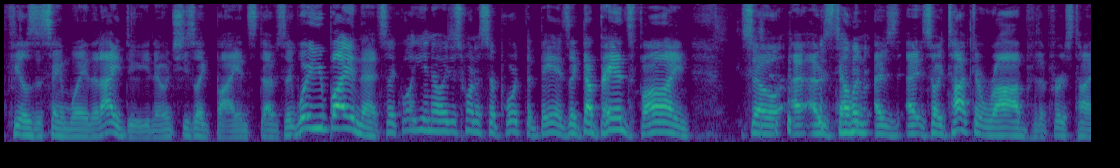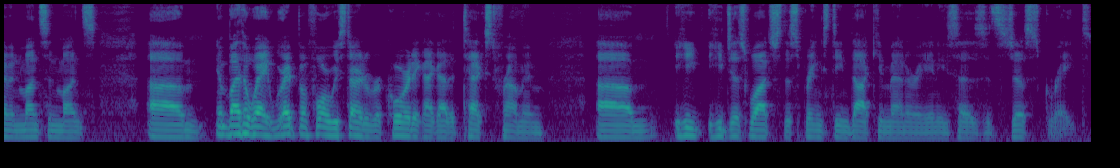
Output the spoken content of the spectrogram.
feels the same way that i do you know and she's like buying stuff. It's like where are you buying that? It's like well you know i just want to support the band. It's like the band's fine. So I, I, was telling i was I, so i talked to rob for the first time in months and months. Um, and by the way right before we started recording i got a text from him. Um, he he just watched the Springsteen documentary and he says it's just great,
